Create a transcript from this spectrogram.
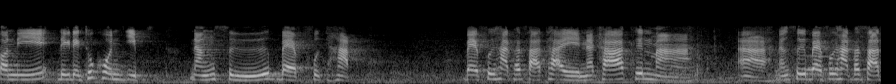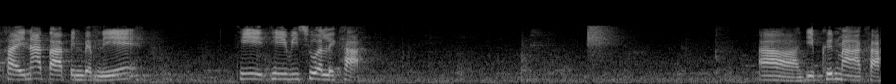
ตอนนี้เด็กๆทุกคนหยิบหนังสือแบบฝึกหัด แบบฝึกหัดภาษาไทยนะคะขึ้นมาอ่าหนังสือแบบฝึกหัดภาษาไทยหน้าตาเป็นแบบนี้ที่ที่วิชวลเลยค่ะอ่าหยิบขึ้นมาค่ะ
